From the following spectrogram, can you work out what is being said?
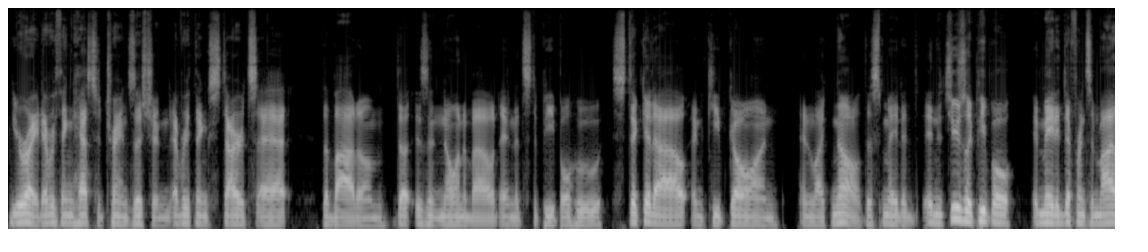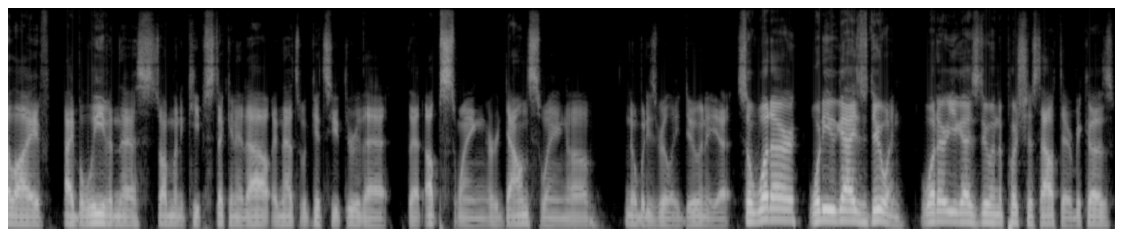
you're right, everything has to transition. Everything starts at the bottom that isn't known about and it's the people who stick it out and keep going and like no this made it and it's usually people it made a difference in my life. I believe in this so i'm going to keep sticking it out and that's what gets you through that that upswing or downswing of nobody's really doing it yet. So what are what are you guys doing? What are you guys doing to push this out there? Because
